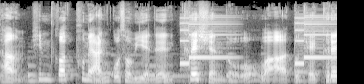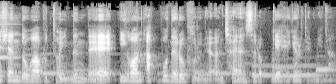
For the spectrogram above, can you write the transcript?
다음 힘껏 품에 안고서 위에는 크레셴도와 또 데크레셴도가 붙어 있는데 이건 악보대로 부르면 자연스럽게 해결됩니다.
